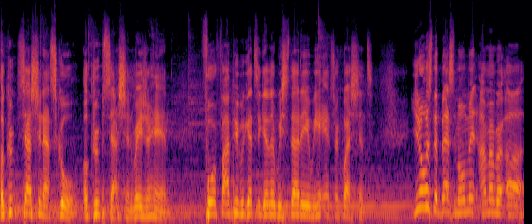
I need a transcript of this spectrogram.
a group session at school? A group session. Raise your hand. Four or five people get together, we study, we answer questions. You know what's the best moment? I remember uh,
